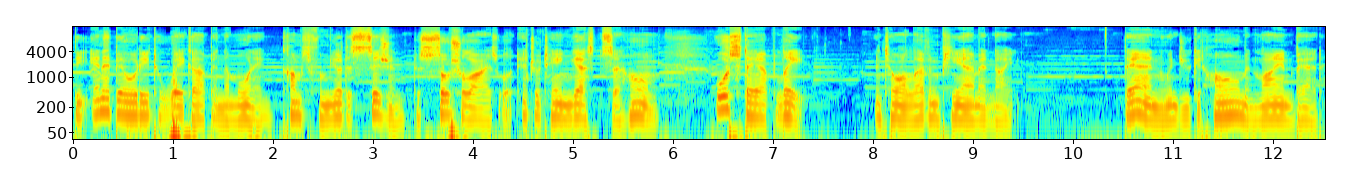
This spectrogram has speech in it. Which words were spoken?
The inability to wake up in the morning comes from your decision to socialize or entertain guests at home or stay up late until 11 p.m. at night. Then, when you get home and lie in bed,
